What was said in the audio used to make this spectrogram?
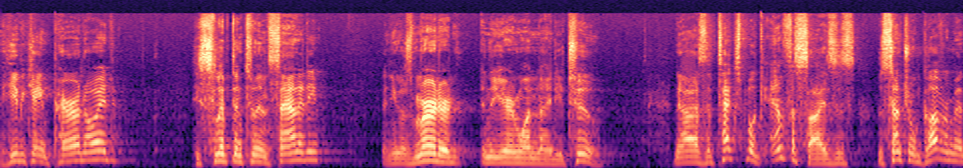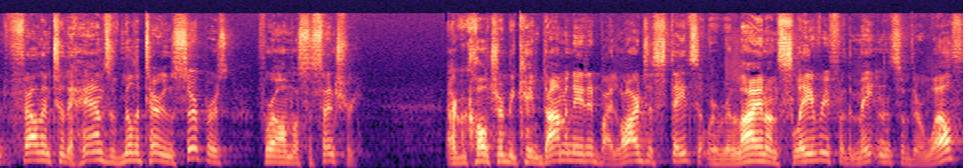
He became paranoid, he slipped into insanity, and he was murdered in the year 192. Now, as the textbook emphasizes, the central government fell into the hands of military usurpers for almost a century. Agriculture became dominated by large estates that were relying on slavery for the maintenance of their wealth.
